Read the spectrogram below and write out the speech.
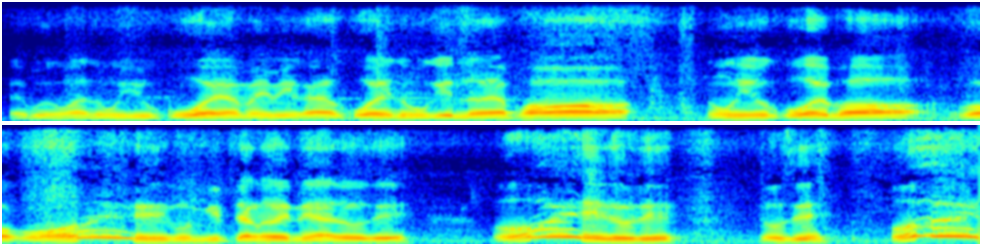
แต่เบิ่งว่าหนูหิวกล้วยไม่มีใครเอากล้วยหนูกินเลยพ่อหนูหิวกล้วยพ่อ บอกโอ้ยงุนงิดจังเลยเนี่ยดูสิโอ้ยดูสิดูสิโอ้ย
